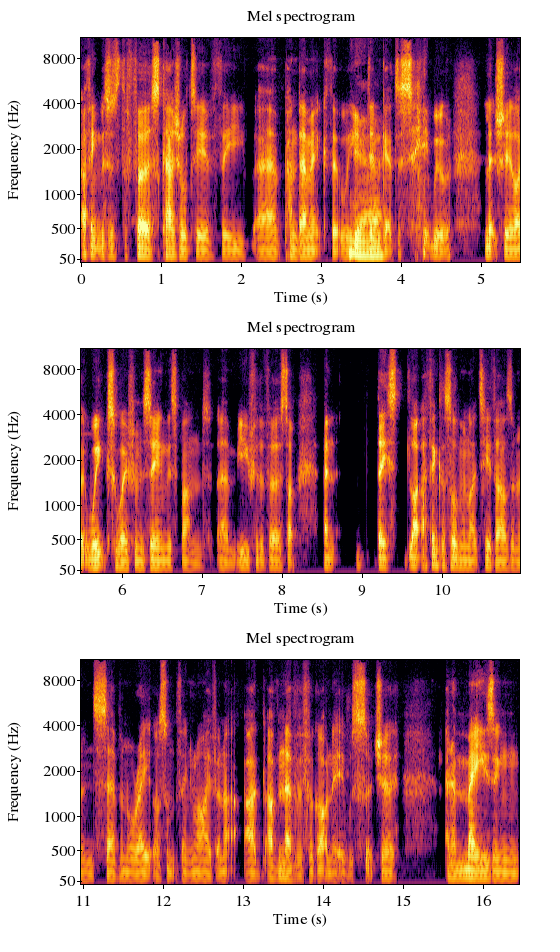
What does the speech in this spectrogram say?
I think this is the first casualty of the uh, pandemic that we yeah. didn't get to see. We were literally like weeks away from seeing this band, um, you for the first time, and they like I think I saw them in like 2007 or eight or something live, and I, have never forgotten it. It was such a an amazing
